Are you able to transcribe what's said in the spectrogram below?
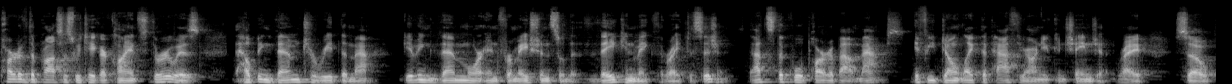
part of the process we take our clients through is helping them to read the map giving them more information so that they can make the right decision. That's the cool part about maps. If you don't like the path you're on, you can change it, right? So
